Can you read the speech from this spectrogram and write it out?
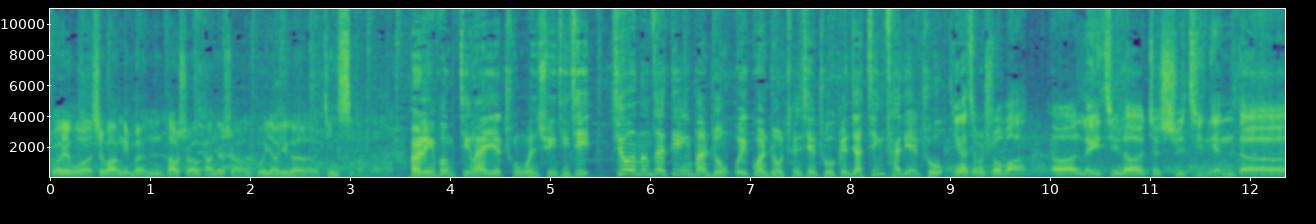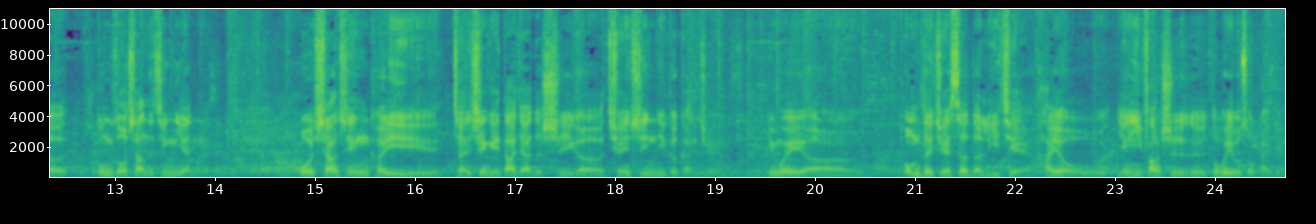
所以我希望你们到时候看的时候会有一个惊喜吧。而林峰近来也重温《寻秦记》，希望能在电影版中为观众呈现出更加精彩的演出。应该这么说吧，呃，累积了这十几年的工作上的经验，我相信可以展现给大家的是一个全新一个感觉，因为呃，我们对角色的理解还有演绎方式都会有所改变。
